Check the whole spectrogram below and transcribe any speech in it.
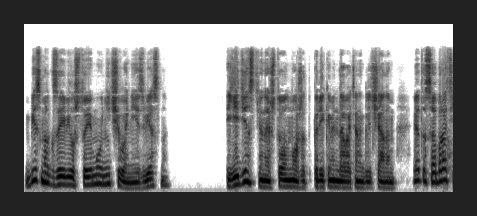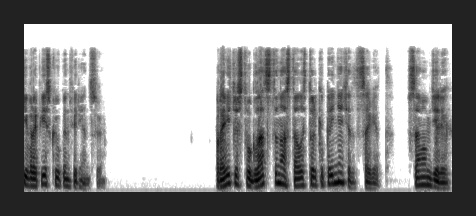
Бисмарк заявил, что ему ничего не известно. Единственное, что он может порекомендовать англичанам, это собрать Европейскую конференцию. Правительству Гладстона осталось только принять этот совет. В самом деле,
